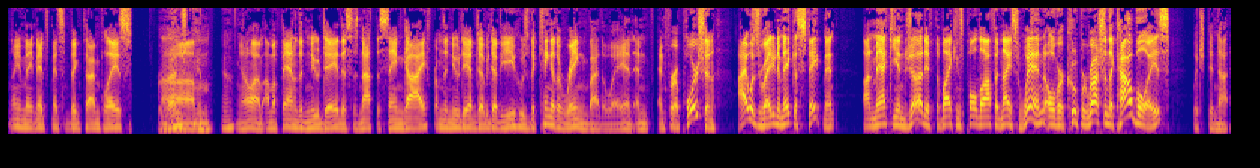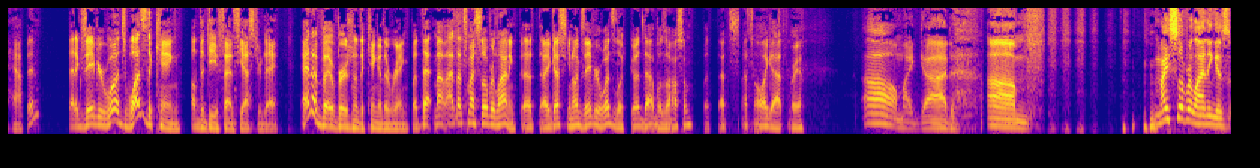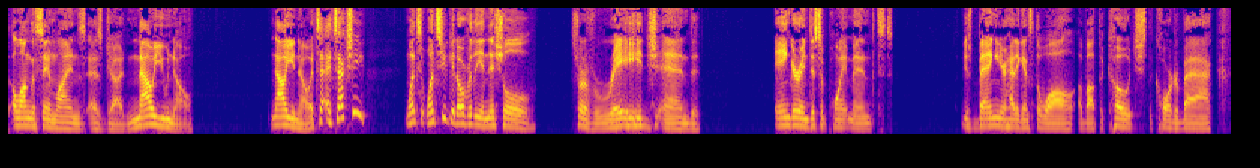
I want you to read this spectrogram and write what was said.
I know He made, made, made some big time plays. Revenge Um. Yeah. You know, I'm, I'm a fan of the New Day. This is not the same guy from the New Day of WWE, who's the king of the ring, by the way. And and and for a portion, I was ready to make a statement on Mackey and Judd if the Vikings pulled off a nice win over Cooper Rush and the Cowboys, which did not happen. That Xavier Woods was the king of the defense yesterday, and a version of the king of the ring. But that that's my silver lining. Uh, I guess you know Xavier Woods looked good. That was awesome. But that's that's all I got for you. Oh my god. Um my silver lining is along the same lines as Judd. Now you know. Now you know. It's it's actually once once you get over the initial sort of rage and anger and disappointment just banging your head against the wall about the coach, the quarterback,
